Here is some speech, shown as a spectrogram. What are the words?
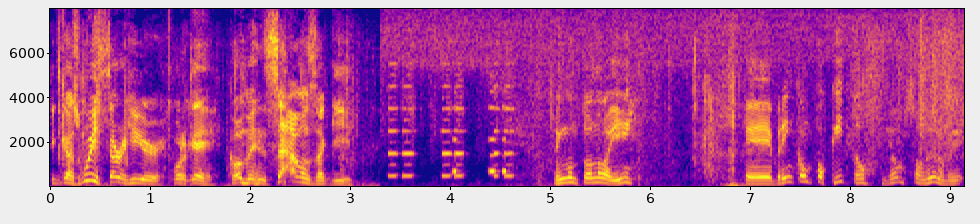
Because we start here. Porque comenzamos aquí. Tengo un tono ahí. Eh, brinca un poquito. Jumps a little bit.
